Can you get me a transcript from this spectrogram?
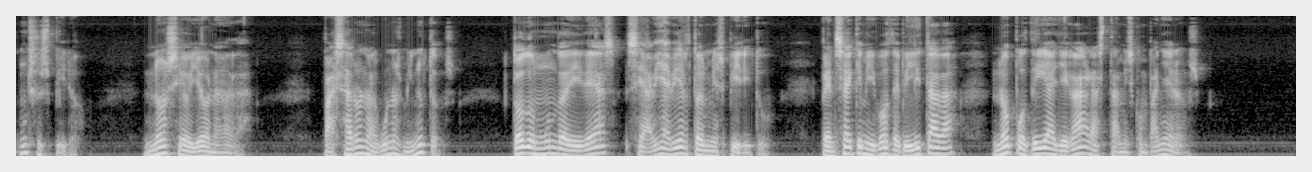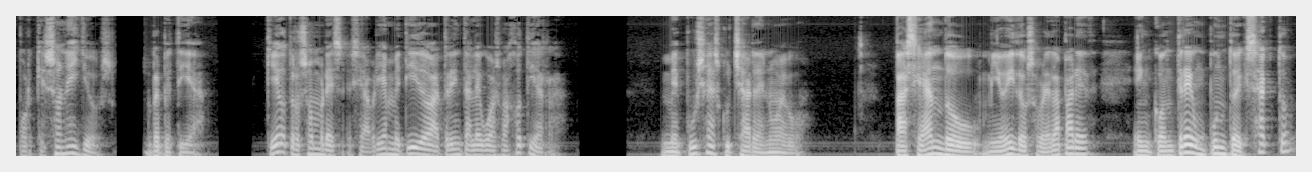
un suspiro. No se oyó nada. Pasaron algunos minutos. Todo un mundo de ideas se había abierto en mi espíritu. Pensé que mi voz debilitada no podía llegar hasta mis compañeros. Porque son ellos, repetía. ¿Qué otros hombres se habrían metido a treinta leguas bajo tierra? Me puse a escuchar de nuevo. Paseando mi oído sobre la pared, encontré un punto exacto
